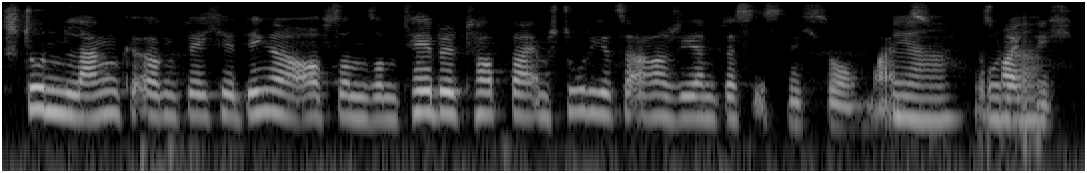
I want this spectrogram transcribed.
stundenlang irgendwelche Dinge auf so, so einem Tabletop da im Studio zu arrangieren. Das ist nicht so meins. Ja, das mache ich nicht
